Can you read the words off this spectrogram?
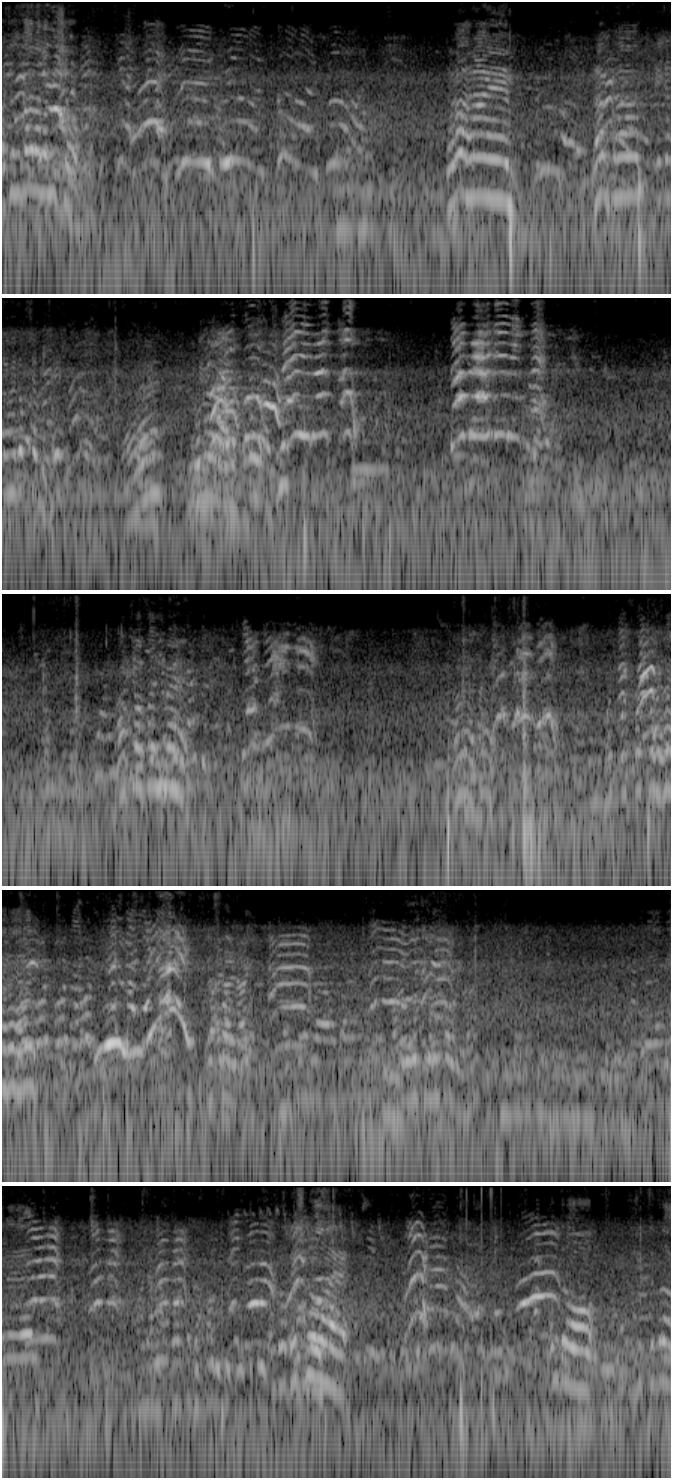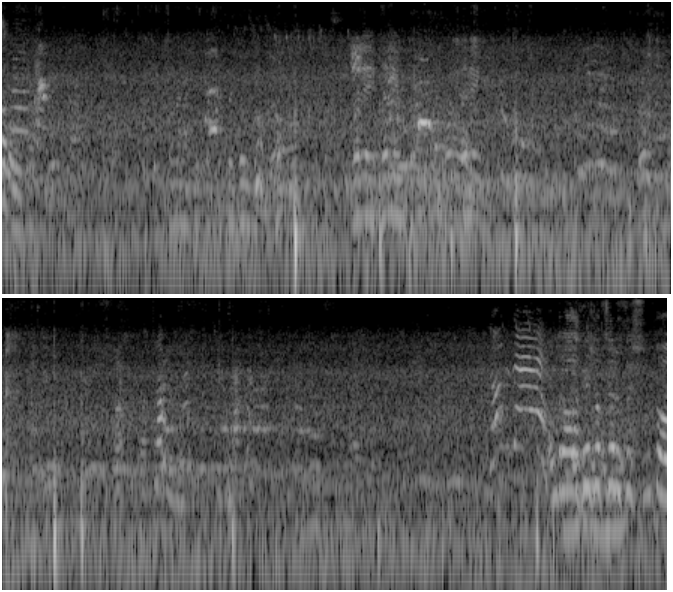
A co zaraz mam misio? Dobra, grałem. Bramka. Wiesz, ale do przodu, wiesz? Dobra, Dobra, nie A co, salimy? Andro, wyszło, ale. Andro, ty się przebrano. Andro, ale wiesz, no przerzuć coś to.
